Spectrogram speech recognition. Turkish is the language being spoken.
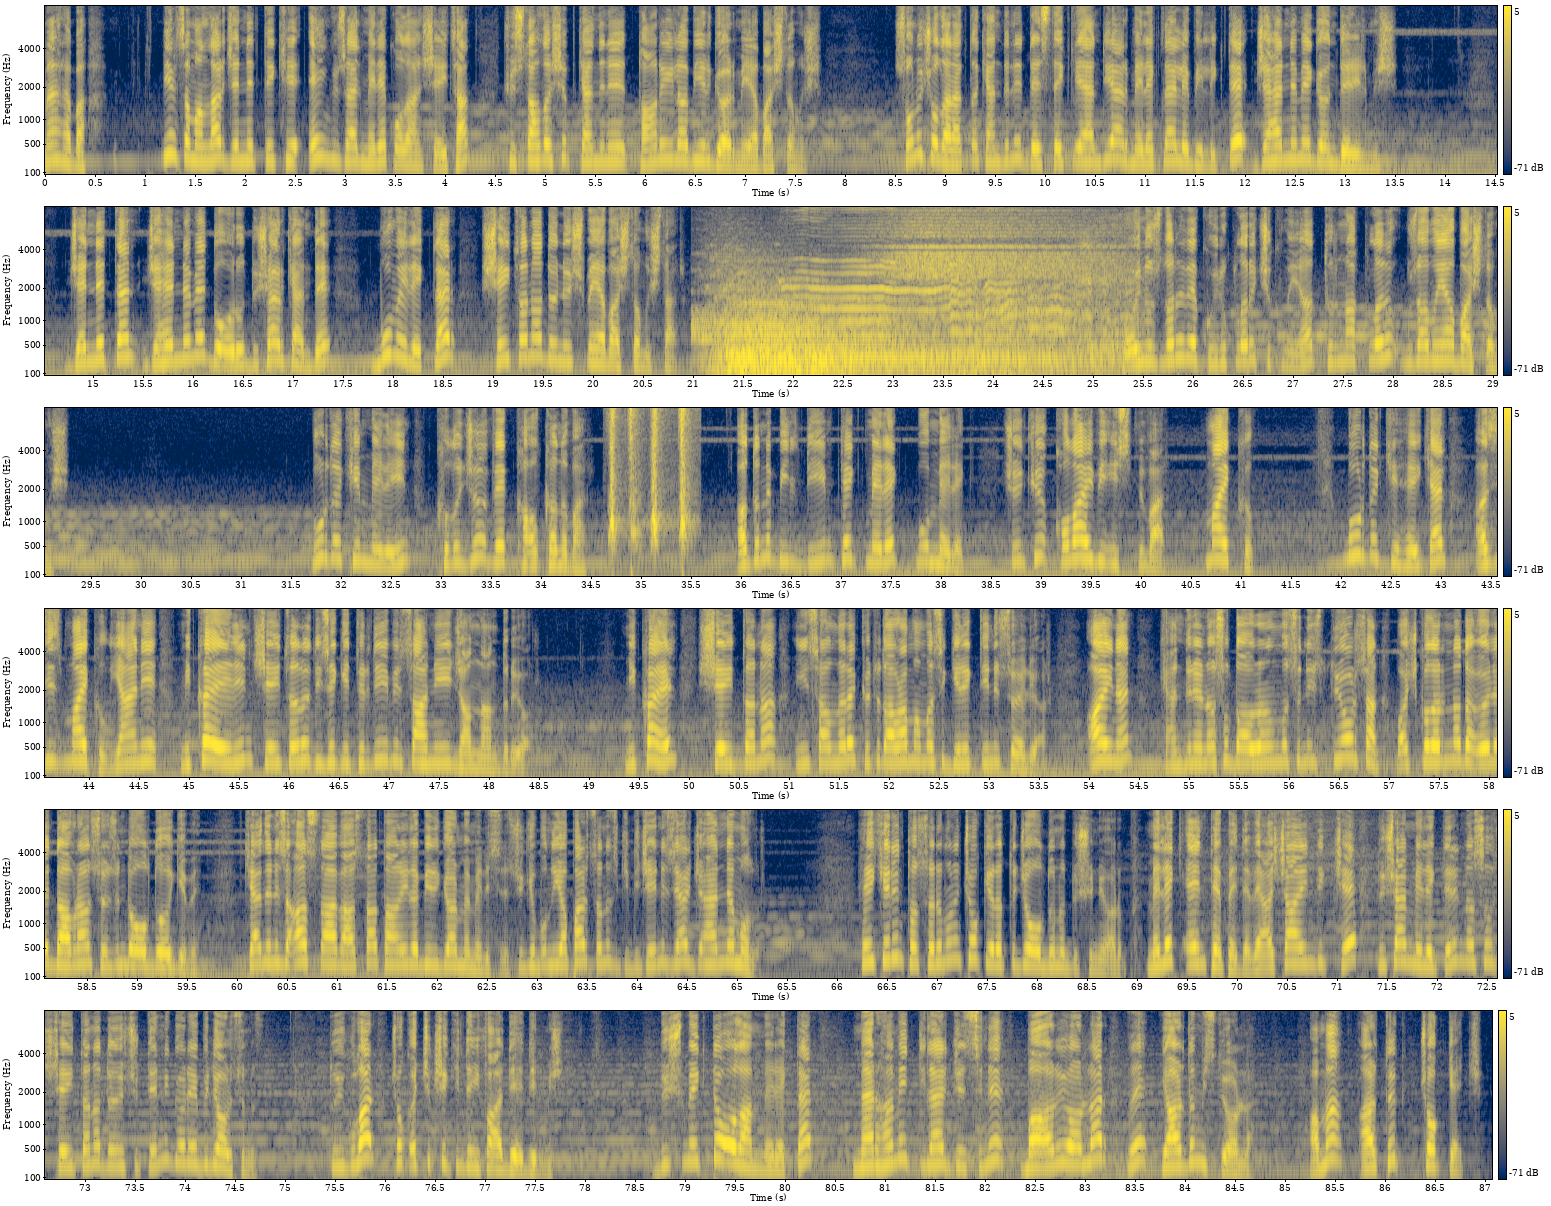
Merhaba. Bir zamanlar cennetteki en güzel melek olan şeytan, küstahlaşıp kendini Tanrı'yla bir görmeye başlamış. Sonuç olarak da kendini destekleyen diğer meleklerle birlikte cehenneme gönderilmiş. Cennetten cehenneme doğru düşerken de bu melekler şeytana dönüşmeye başlamışlar. Boynuzları ve kuyrukları çıkmaya, tırnakları uzamaya başlamış. Buradaki meleğin kılıcı ve kalkanı var. Adını bildiğim tek melek bu melek. Çünkü kolay bir ismi var. Michael. Buradaki heykel Aziz Michael yani Mikael'in şeytanı dize getirdiği bir sahneyi canlandırıyor. Mikael şeytana insanlara kötü davranmaması gerektiğini söylüyor. Aynen kendine nasıl davranılmasını istiyorsan başkalarına da öyle davran sözünde olduğu gibi. Kendinizi asla ve asla Tanrı ile bir görmemelisiniz. Çünkü bunu yaparsanız gideceğiniz yer cehennem olur. Heykelin tasarımının çok yaratıcı olduğunu düşünüyorum. Melek en tepede ve aşağı indikçe düşen meleklerin nasıl şeytana dönüştüklerini görebiliyorsunuz. Duygular çok açık şekilde ifade edilmiş. Düşmekte olan melekler merhamet dilercesine bağırıyorlar ve yardım istiyorlar. Ama artık çok geç.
